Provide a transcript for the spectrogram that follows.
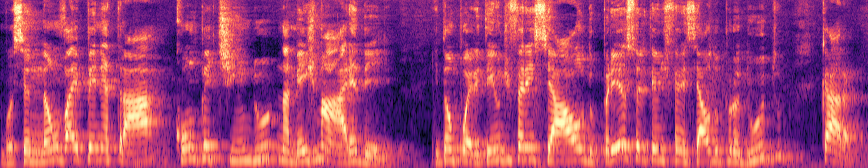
Você não vai penetrar competindo na mesma área dele. Então, pô, ele tem um diferencial do preço, ele tem um diferencial do produto. Cara,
